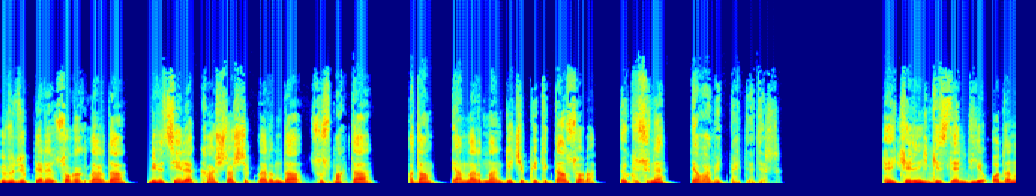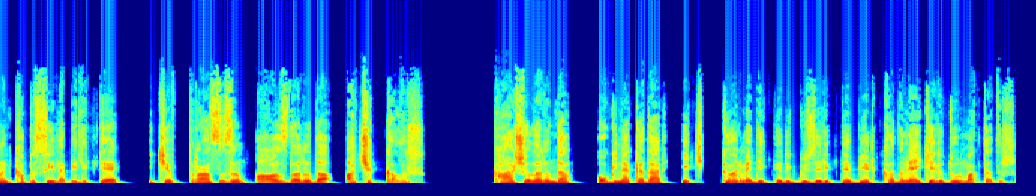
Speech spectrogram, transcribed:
yürüdükleri sokaklarda birisiyle karşılaştıklarında susmakta, adam yanlarından geçip gittikten sonra öküsüne devam etmektedir. Heykelin gizlendiği odanın kapısıyla birlikte iki Fransızın ağızları da açık kalır. Karşılarında o güne kadar hiç görmedikleri güzellikte bir kadın heykeli durmaktadır.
